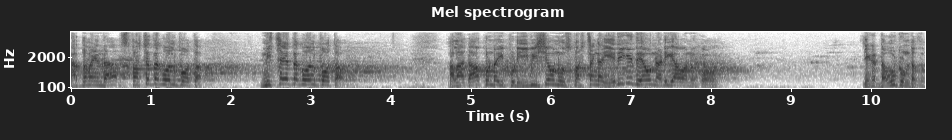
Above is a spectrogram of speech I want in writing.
అర్థమైందా? స్పష్టత కోల్పోతావు. నిశ్చయత కోల్పోతావు. అలా కాకుండా ఇప్పుడు ఈ విషయం నువ్వు స్పష్టంగా ఎరిగి దేవుణ్ణి అడిగావు అనుకో ఇక డౌట్ ఉండదు.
